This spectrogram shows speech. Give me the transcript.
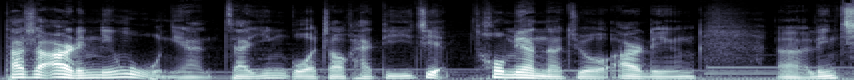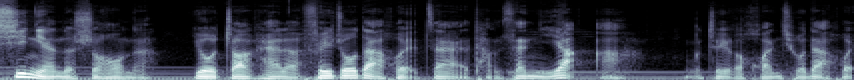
它是二零零五年在英国召开第一届，后面呢就二零呃零七年的时候呢，又召开了非洲大会，在坦桑尼亚啊这个环球大会。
